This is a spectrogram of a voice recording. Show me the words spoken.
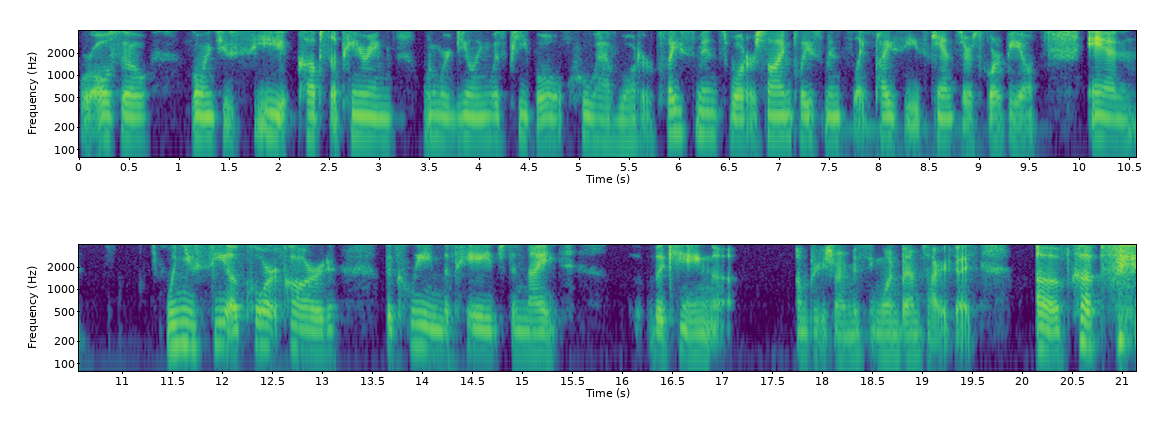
we're also going to see cups appearing when we're dealing with people who have water placements, water sign placements like Pisces, Cancer, Scorpio. And when you see a court card, the queen, the page, the knight, the king, I'm pretty sure I'm missing one, but I'm tired, guys. Of cups.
